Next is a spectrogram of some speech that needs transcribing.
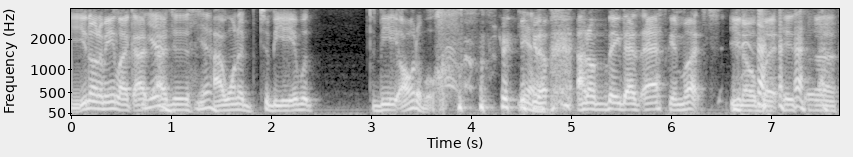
You know what I mean? Like I, yeah, I just yeah. I wanted to be able to be audible. you know, I don't think that's asking much, you know, but it's uh,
